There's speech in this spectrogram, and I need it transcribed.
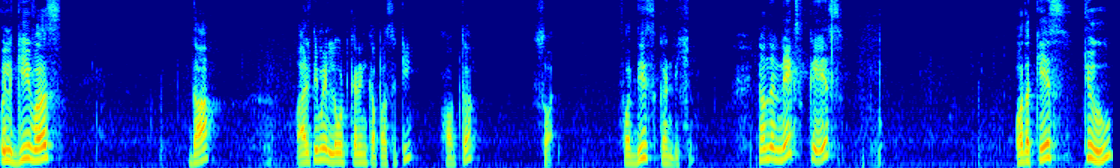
will give us the ultimate load carrying capacity of the soil for this condition. Now, the next case or the case 2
